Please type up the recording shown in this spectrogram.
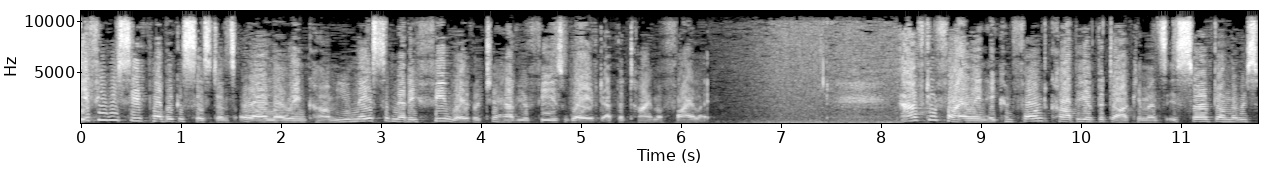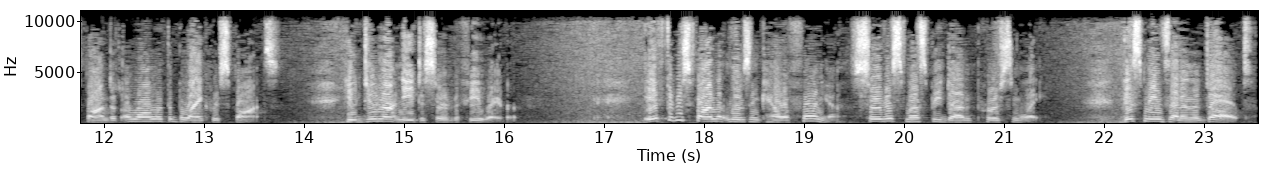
If you receive public assistance or are low income, you may submit a fee waiver to have your fees waived at the time of filing. After filing, a conformed copy of the documents is served on the respondent along with the blank response. You do not need to serve the fee waiver. If the respondent lives in California, service must be done personally. This means that an adult,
